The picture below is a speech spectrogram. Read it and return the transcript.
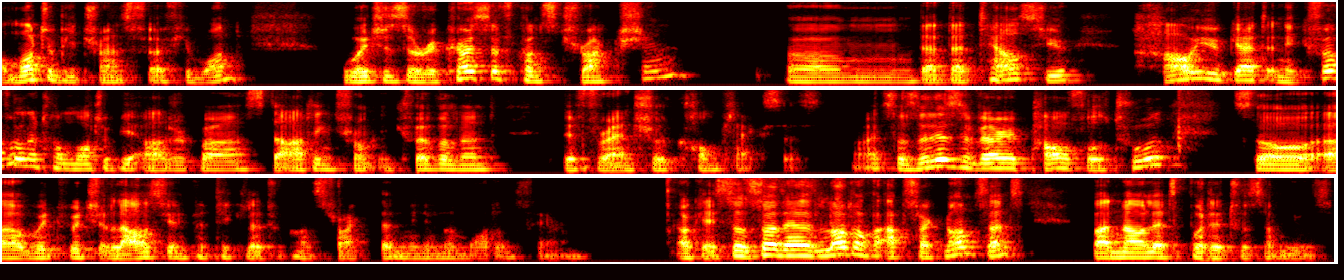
homotopy transfer if you want, which is a recursive construction um, that, that tells you how you get an equivalent homotopy algebra starting from equivalent differential complexes. Right? So, this is a very powerful tool, so uh, which, which allows you in particular to construct the minimal model theorem. Okay, so, so there's a lot of abstract nonsense, but now let's put it to some use.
